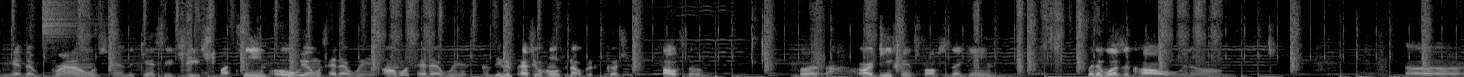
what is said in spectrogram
we had the Browns and the Kansas City Chiefs. My team, oh, we almost had that win. Almost had that win. Because even Patrick Mahomes went out with a concussion also. But our defense lost us that game. But it was a call when um uh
